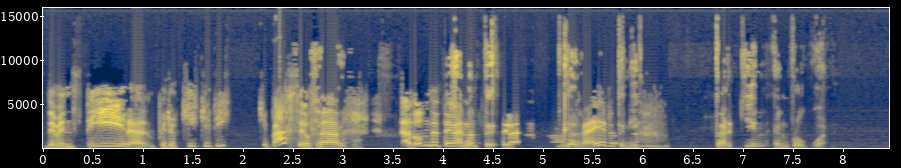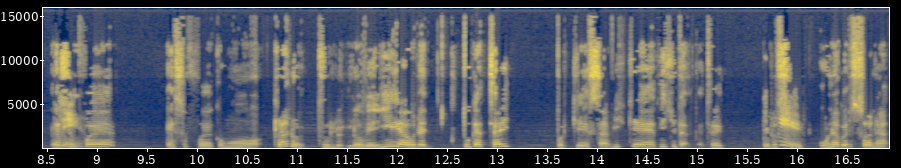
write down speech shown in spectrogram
de mentira, pero ¿qué querís que pase? O sea, Claro. ¿a dónde te van a, Suponte- te van a claro, traer? Tenís Tarkin en Rogue One. Eso Sí. fue, eso fue como, claro, tú lo, lo veías ahora, tú cachai, porque sabís que es digital, cachai. Pero Sí. si una persona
